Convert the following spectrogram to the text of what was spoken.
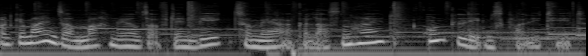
und gemeinsam machen wir uns auf den Weg zu mehr Gelassenheit und Lebensqualität.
